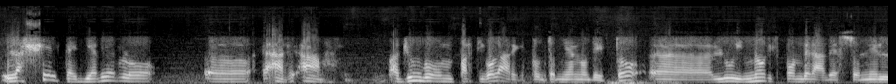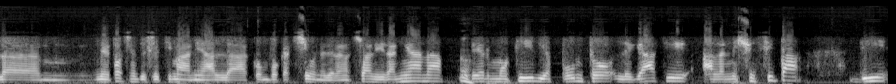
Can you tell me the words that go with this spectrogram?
la scelta è di averlo, eh, ah, ah, aggiungo un particolare che appunto mi hanno detto, eh, lui non risponderà adesso nel, mm, nelle prossime due settimane alla convocazione della nazionale iraniana Oh. per motivi appunto legati alla necessità di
